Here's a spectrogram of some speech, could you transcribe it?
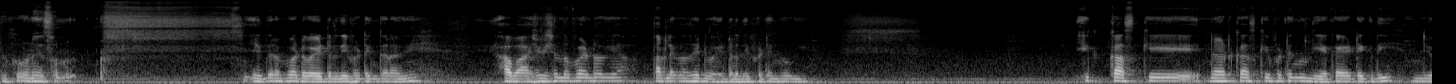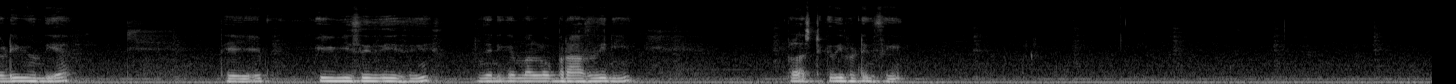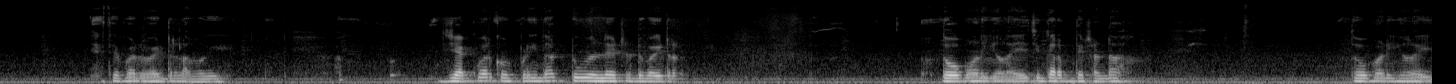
ਦਿਖਾਉਣੇ ਤੁਹਾਨੂੰ। ਇੱਧਰ ਆਪਾਂ ਡਿਵਾਈਡਰ ਦੀ ਫਿਟਿੰਗ ਕਰਾਂਗੇ। ਆ ਵਾਸ਼ ਬੇਸਿਨ ਦਾ ਪੁਆਇੰਟ ਹੋ ਗਿਆ, ਪਰਲੇ ਪਾਸੇ ਡਿਵਾਈਡਰ ਦੀ ਫਿਟਿੰਗ ਹੋ ਗਈ। ਇੱਕ ਕਸ ਕੇ ਨਟ ਕਸ ਕੇ ਫਿਟਿੰਗ ਹੁੰਦੀ ਹੈ ਕਾਈਟਿਕ ਦੀ ਜੋੜੀ ਵੀ ਹੁੰਦੀ ਹੈ। ਤੇ ਪੀਵੀਸੀ ਦੀ ਸੀ ਯਾਨੀ ਕਿ ਮੰਨ ਲਓ ਬਰਾਸ ਦੀ ਨਹੀਂ, ਪਲਾਸਟਿਕ ਦੀ ਫਿਟਿੰਗ ਸੀ। ਇਸ ਤੇ ਆਪਾਂ ਡਿਵਾਈਡਰ ਲਾਵਾਂਗੇ। ਜੈਕਵਰ ਕੰਪਨੀ ਦਾ ਟੂ ਇਨਲੈਟ ਡਿਵਾਈਡਰ। ਦੋ ਪਾਣੀ ਵਾਲਾ ਇਹ ਚ ਗਰਮ ਤੇ ਠੰਡਾ। ਦੋ ਪਾਣੀ ਵਾਲਾ ਇਹ।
